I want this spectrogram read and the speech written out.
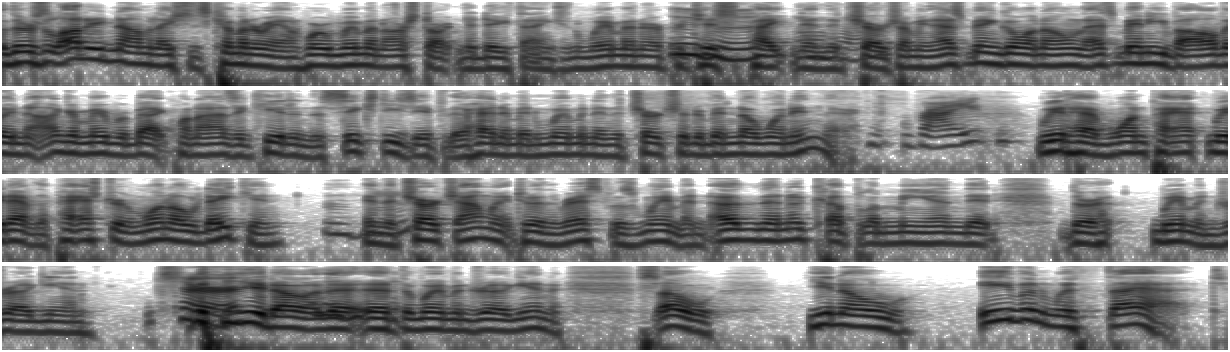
there's a lot of denominations coming around where women are starting to do things and women are mm-hmm. participating in the mm-hmm. church. I mean, that's been going on. That's been evolving. I can remember back when I was a kid in the '60s, if there hadn't been women in the church, there'd have been no one in there. Right? We'd have one pa- we'd have the pastor and one old deacon in the mm-hmm. church I went to, and the rest was women, other than a couple of men that their women drug in. Sure. you know that, that the women drug in. So, you know, even with that,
